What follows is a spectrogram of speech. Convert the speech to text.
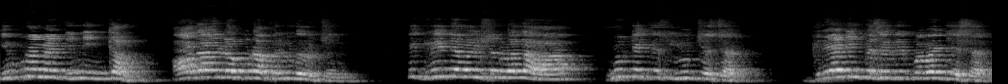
ఇంప్రూవ్మెంట్ ఇన్ ఇన్కమ్ ఆదాయంలో కూడా పెరుగుదల వచ్చింది. ఈ గ్రీన్ రెవల్యూషన్ వల్ల న్యూ టెక్నిక్స్ యూజ్ చేశారు. గ్రేడింగ్ ఫెసిలిటీస్ ప్రొవైడ్ చేశారు.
